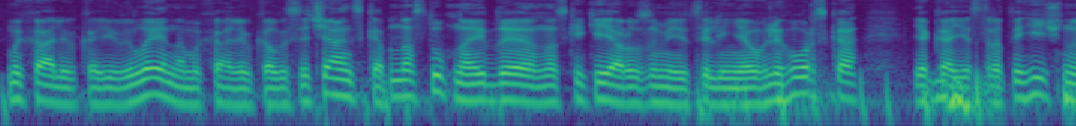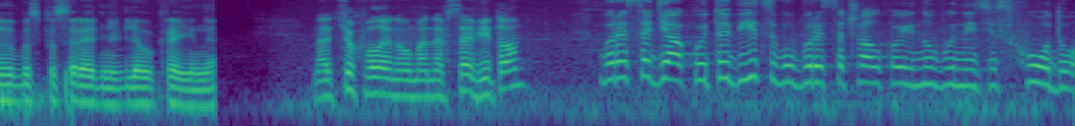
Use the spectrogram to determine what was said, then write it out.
Михайлівка, Ювілейна, Михайлівка, Лисичанська. Наступна йде, наскільки я розумію, це лінія Углігорська, яка є стратегічною безпосередньо для України. На цю хвилину у мене все. Віто. Борисе, дякую тобі. Це був Борис Сачалко і новини зі Сходу.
